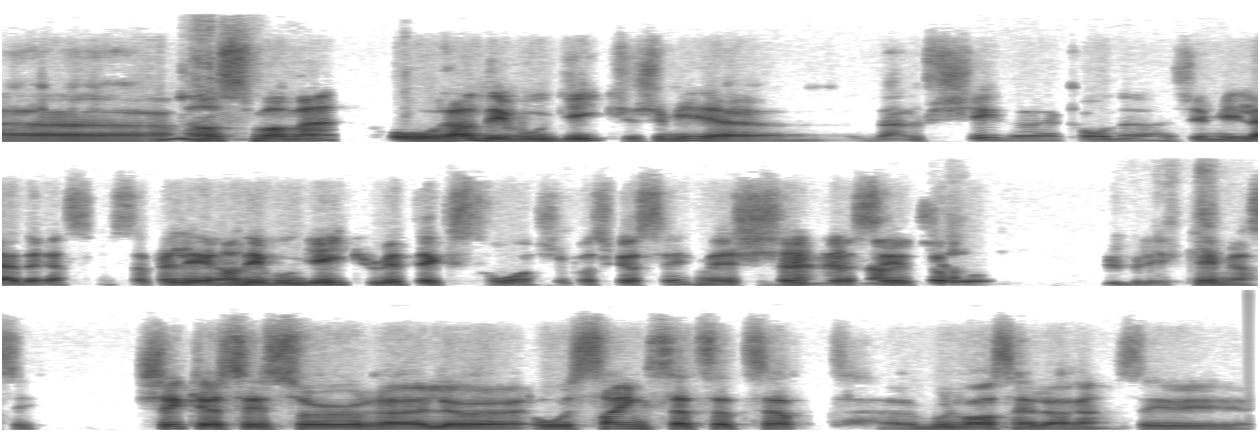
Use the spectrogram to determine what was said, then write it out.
Euh, En ce moment, au rendez-vous geek, j'ai mis euh, dans le fichier qu'on a, j'ai mis l'adresse. Ça s'appelle les rendez-vous geek 8x3. Je sais pas ce que c'est, mais je sais que c'est au. Public. OK, merci. Je sais que c'est sur euh, le au 5777 euh, boulevard Saint-Laurent. C'est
